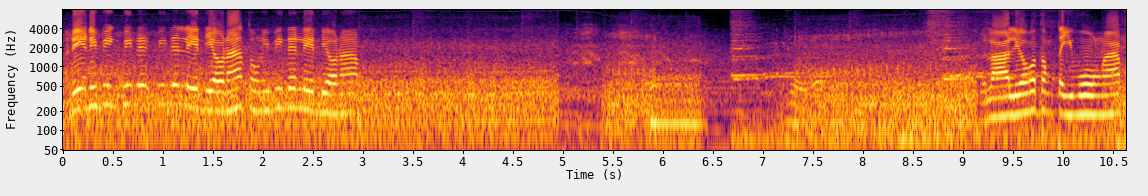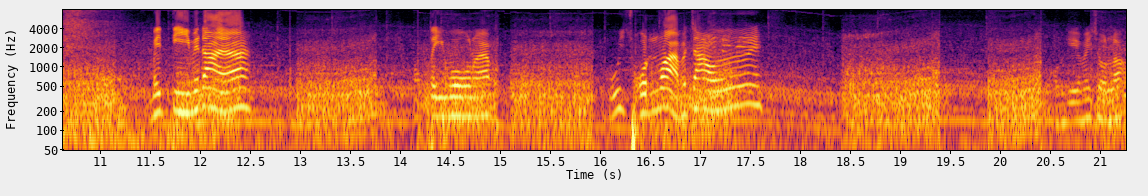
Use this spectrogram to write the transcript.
อันนี้อันนี้วิ่งวิ่งได้วิ่งได้เลนเดียวนะ ตรงนี้วิ่งได้เลนเดียวนะครับ ลาเลี้ยวก็ต้องตีวงนะครับ ไม่ตีไม่ได้นะ ต้องตีวงนะครับ อุ้ยชนว่ะพระเจ้าเอ้ย โอเคไม่ชนแล้ว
